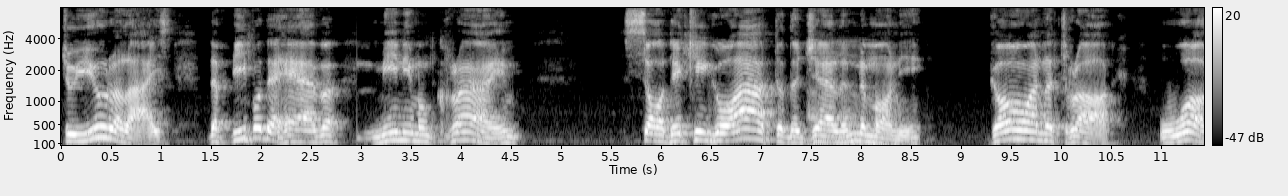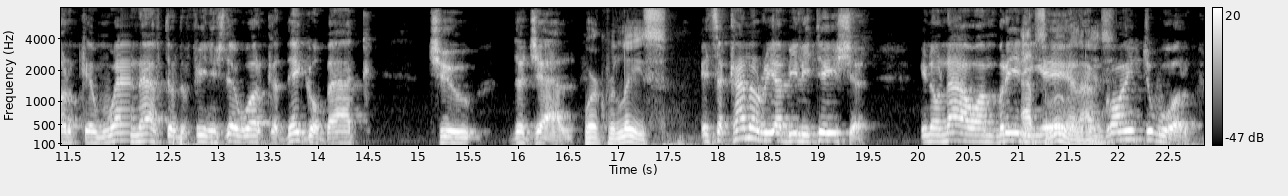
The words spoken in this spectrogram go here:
to utilize the people that have minimum crime so they can go out of the jail in the ah. money, go on the truck, work, and when after they finish their work, they go back to the jail. Work release. It's a kind of rehabilitation. You know, now I'm breathing Absolutely air, I'm is. going to work.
